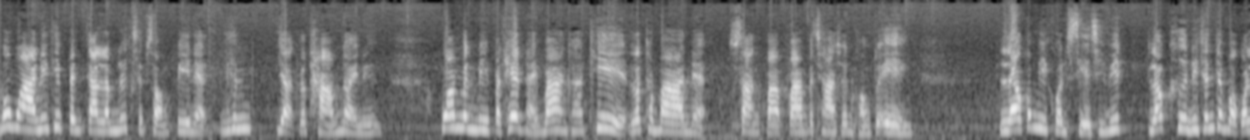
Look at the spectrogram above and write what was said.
เมื่อวานนี้ที่เป็นการล้ำลึก 12 ปีเนี่ยดิฉันอยากจะถามหน่อยนึงว่ามันมีประเทศไหนบ้างคะที่รัฐบาลเนี่ยสั่งปราบปรามประชาชนของตัวเอง แล้วก็มีคนเสียชีวิต แล้วคือดิฉันจะบอกว่า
